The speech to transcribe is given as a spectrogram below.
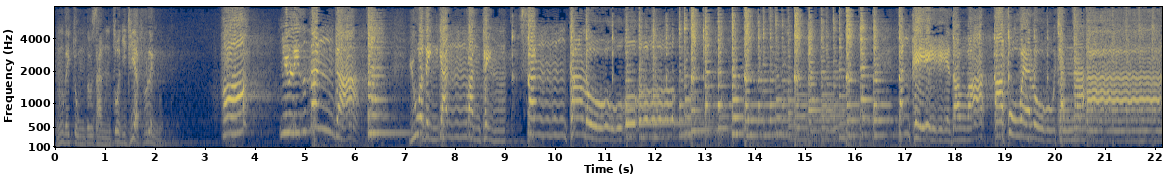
我在中途上做你姐夫能用啊。原来是能干，约定杨王庭三卡路，等开让娃富外路强啊！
